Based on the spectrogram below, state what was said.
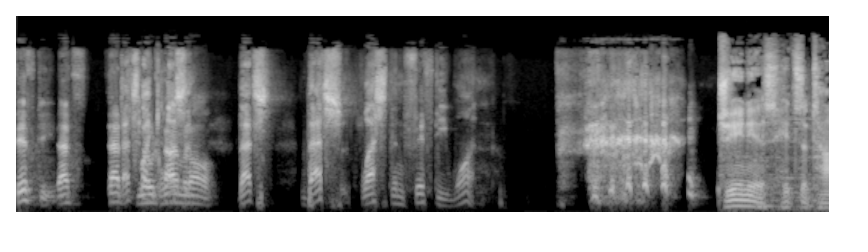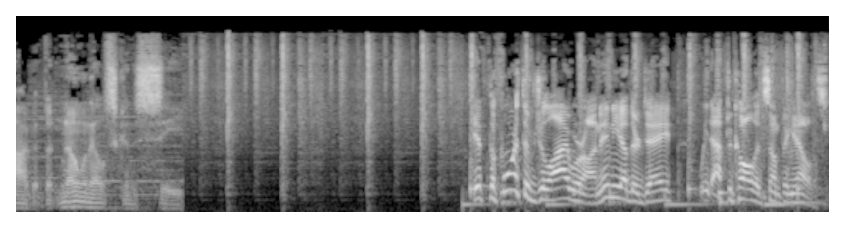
50. That's that's, That's no like time less at than- all. That's that's less than 51. Genius hits a target that no one else can see. If the 4th of July were on any other day, we'd have to call it something else.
